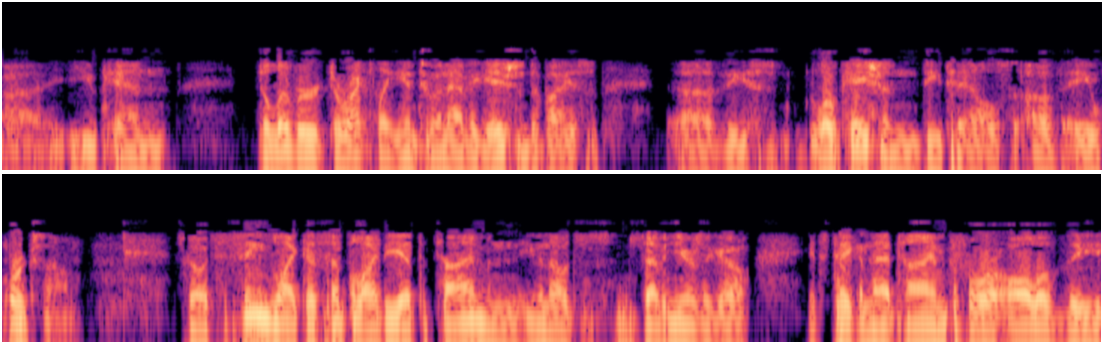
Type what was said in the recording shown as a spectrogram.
uh, you can deliver directly into a navigation device uh, these location details of a work zone. So it seemed like a simple idea at the time, and even though it's seven years ago, it's taken that time for all of the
